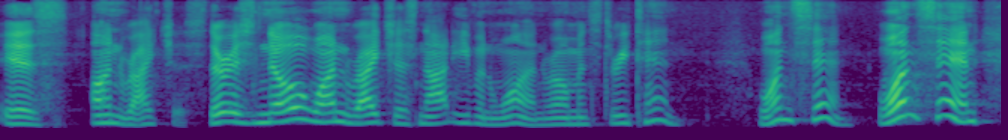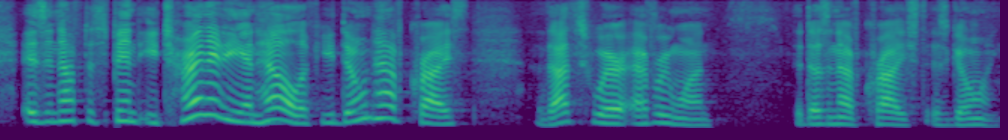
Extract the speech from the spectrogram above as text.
is unrighteous. There is no one righteous, not even one. Romans 3:10. One sin. One sin is enough to spend eternity in hell if you don't have Christ. That's where everyone that doesn't have Christ is going.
